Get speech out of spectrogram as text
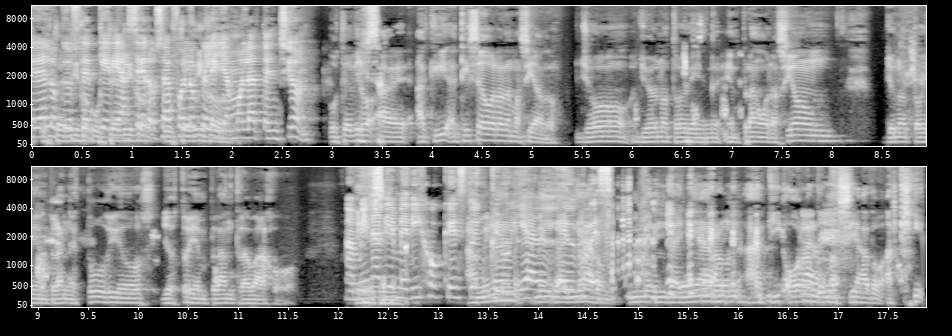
Era lo que usted, quería hacer, o sea, fue lo que le llamó la atención. Usted dijo, aquí, aquí se ora demasiado. Yo, yo no estoy en, plan oración, yo no estoy en plan estudios, yo estoy en plan trabajo. A mí nadie me dijo que esto incluía me, el, rezar. Me engañaron, aquí oran demasiado, aquí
